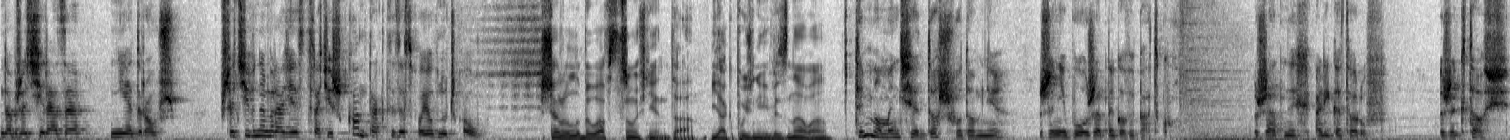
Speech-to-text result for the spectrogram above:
Dobrze ci radzę, nie drąż. W przeciwnym razie stracisz kontakt ze swoją wnuczką. Cheryl była wstrząśnięta. Jak później wyznała, W tym momencie doszło do mnie, że nie było żadnego wypadku, żadnych aligatorów, że ktoś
